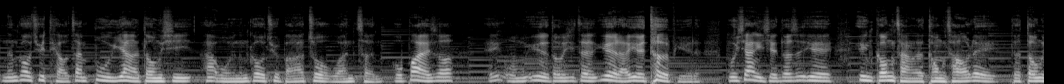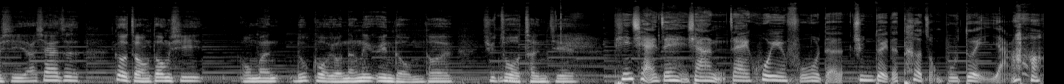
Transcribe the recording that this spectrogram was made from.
能够去挑战不一样的东西啊，我能够去把它做完成。我爸也说，哎，我们运的东西真的越来越特别了，不像以前都是运运工厂的桶槽类的东西啊，现在是各种东西，我们如果有能力运的，我们都会去做承接。听起来这很像在货运服务的军队的特种部队一样，哈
